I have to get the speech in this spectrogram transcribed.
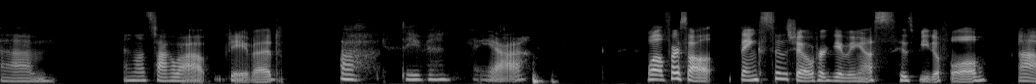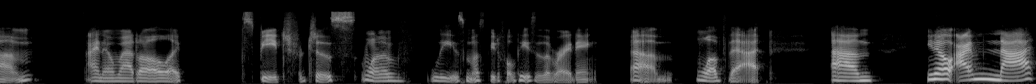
Um, and let's talk about David. Ah, David. Yeah. Well, first of all, thanks to the show for giving us his beautiful um I know medal like speech, which is one of Leigh's most beautiful pieces of writing. Um, love that. Um, you know, I'm not,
